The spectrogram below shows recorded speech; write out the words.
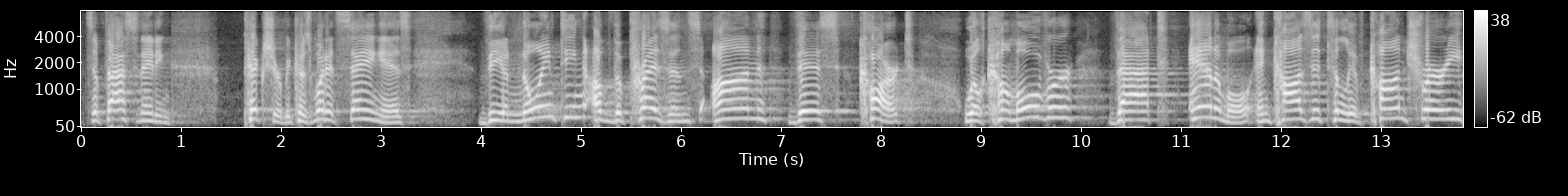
It's a fascinating picture because what it's saying is the anointing of the presence on this cart will come over that animal and cause it to live contrary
